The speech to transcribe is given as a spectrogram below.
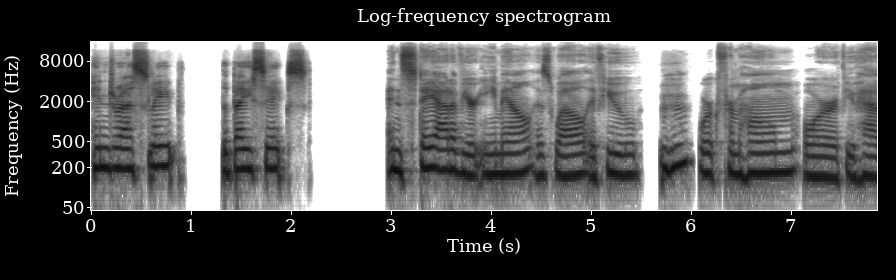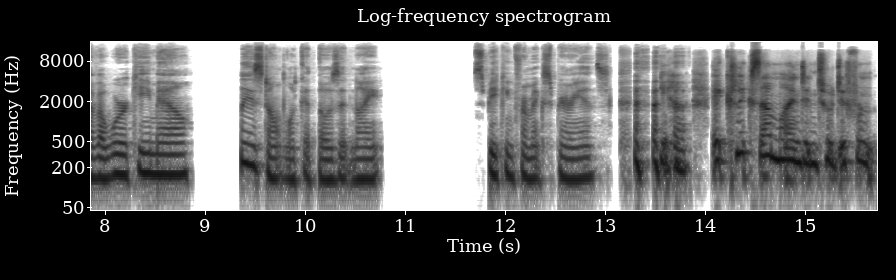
hinder our sleep, the basics. And stay out of your email as well. If you mm-hmm. work from home or if you have a work email, please don't look at those at night. Speaking from experience. yeah, it clicks our mind into a different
